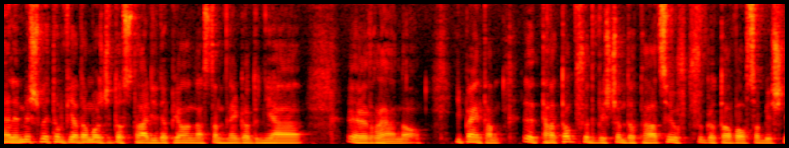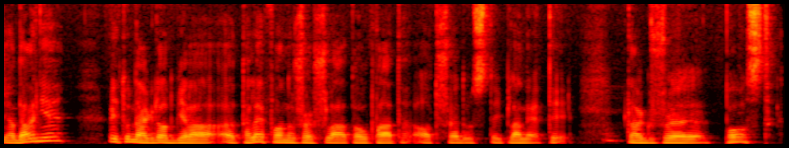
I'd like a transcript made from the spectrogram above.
ale myśmy tą wiadomość dostali dopiero następnego dnia e, rano. I pamiętam, e, tato przed wyjściem do pracy już przygotował sobie śniadanie i tu nagle odbiera e, telefon, że szlatoupad odszedł z tej planety. Także post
